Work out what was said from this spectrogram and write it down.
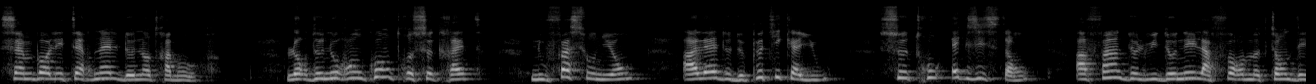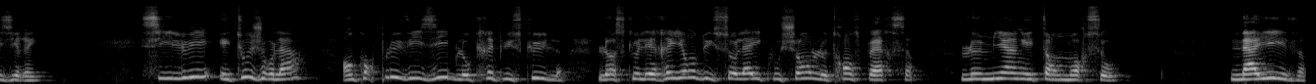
symbole éternel de notre amour. Lors de nos rencontres secrètes, nous façonnions, à l'aide de petits cailloux, ce trou existant afin de lui donner la forme tant désirée. Si lui est toujours là, encore plus visible au crépuscule, lorsque les rayons du soleil couchant le transpercent, le mien est en morceaux. Naïve,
